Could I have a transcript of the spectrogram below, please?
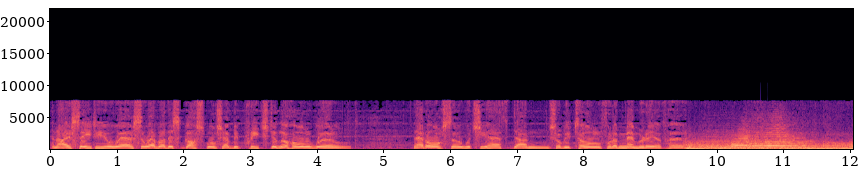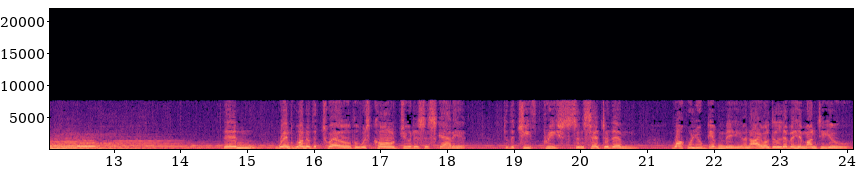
And I say to you, wheresoever this gospel shall be preached in the whole world, that also which she hath done shall be told for a memory of her. Then went one of the twelve, who was called Judas Iscariot, to the chief priests and said to them, What will you give me, and I will deliver him unto you?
